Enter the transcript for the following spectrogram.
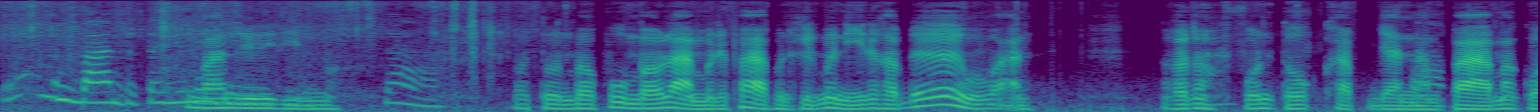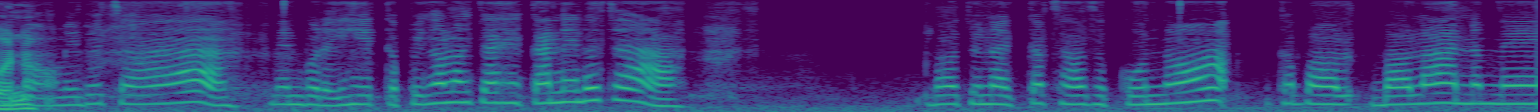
โอ้ยมันบานแต่แต่อยู่บ้านอยู่ในดินบ่จ้ะบาวต้นบาวพุ่มบาวหลานบริผ้าเพิ่นขึ้นมาหนีนะครับ เด้อเมื่อวานนะครับเนาะฝนตกครับยันน้ำปลามาก่อนเนาะน้องเลยเด้อจ้าแม่นบ่ได้เฮ็ดก็เป็นกำลังใจให้กันแน่เด้อจ้าบ่าวจุนัดกับสาวสกุลเนาะกับบ่าวบ่าวล้านน้ำแน่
